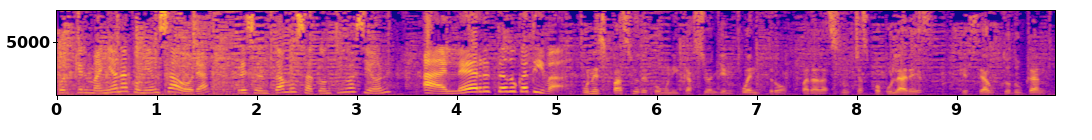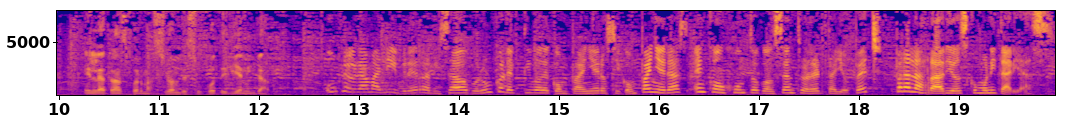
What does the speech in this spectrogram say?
Porque el mañana comienza ahora, presentamos a continuación Alerta Educativa. Un espacio de comunicación y encuentro para las luchas populares que se autoeducan en la transformación de su cotidianidad. Un programa libre realizado por un colectivo de compañeros y compañeras en conjunto con Centro Alerta Yopech para las radios comunitarias.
